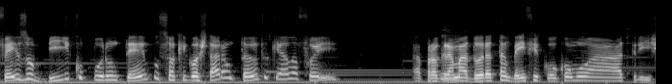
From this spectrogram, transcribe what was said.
fez o bico por um tempo, só que gostaram tanto que ela foi. A programadora hum. também ficou como a atriz.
